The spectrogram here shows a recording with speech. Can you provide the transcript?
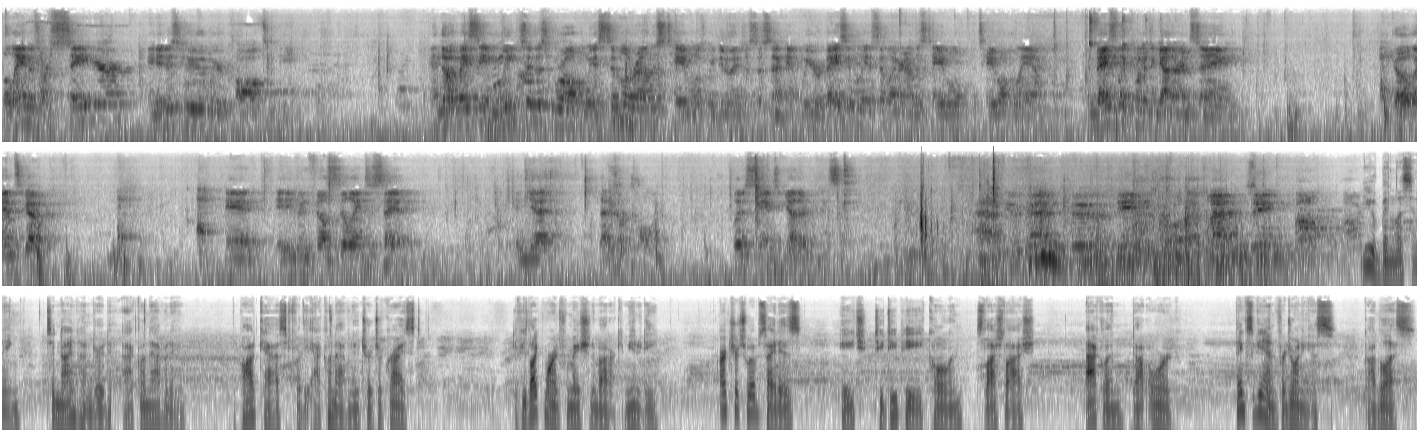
The lamb is our savior, and it is who we are called to be. And though it may seem weak to this world when we assemble around this table, as we do in just a second, we are basically assembling around this table, the table of the Lamb, and basically coming together and saying, Go, lambs, go. And it even feels silly to say it. And yet, that is our calling. Let us stand together and sing. The You've been listening to 900 Acklen Avenue, a podcast for the Acklen Avenue Church of Christ. If you'd like more information about our community, our church website is http colon slash slash acklen.org. Thanks again for joining us. God bless.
